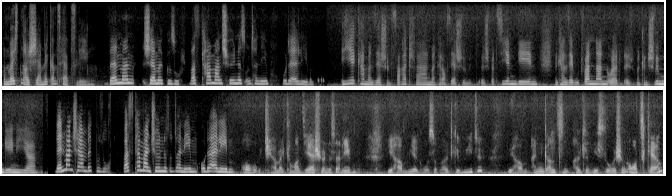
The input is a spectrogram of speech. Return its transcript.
und möchten euch Schermeck ans Herz legen. Wenn man Schermeck besucht, was kann man Schönes unternehmen oder erleben? Hier kann man sehr schön Fahrrad fahren, man kann auch sehr schön mit äh, spazieren gehen, man kann sehr gut wandern oder äh, man kann schwimmen gehen hier. Wenn man Schermbeck besucht, was kann man Schönes unternehmen oder erleben? Oh, in Schermbeck kann man sehr Schönes erleben. Wir haben hier große Waldgebiete. Wir haben einen ganzen alten historischen Ortskern,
